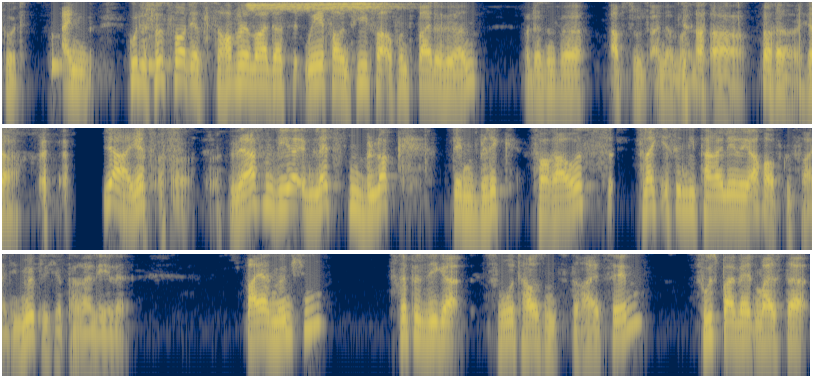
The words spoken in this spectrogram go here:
Gut. Ein gutes Schlusswort. Jetzt hoffen wir mal, dass UEFA und FIFA auf uns beide hören. Und da sind wir absolut einer Meinung. Ja. ja. Ja, jetzt werfen wir im letzten Block den Blick voraus. Vielleicht ist Ihnen die Parallele ja auch aufgefallen, die mögliche Parallele. Bayern München, Trippelsieger 2013, Fußballweltmeister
